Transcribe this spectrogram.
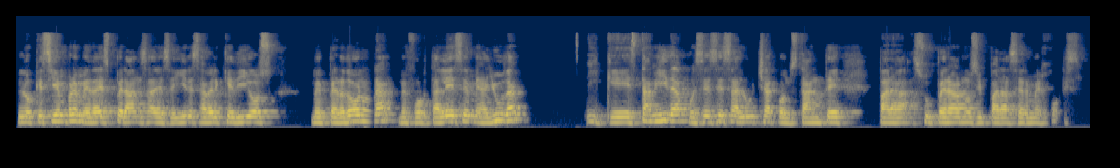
lo que siempre me da esperanza de seguir es saber que Dios me perdona, me fortalece, me ayuda y que esta vida pues es esa lucha constante para superarnos y para ser mejores.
